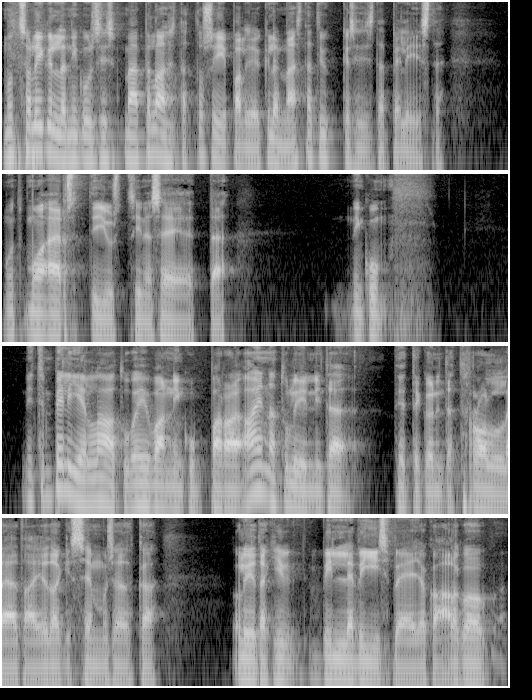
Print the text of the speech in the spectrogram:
Mutta se oli kyllä, niin kuin, siis mä pelasin sitä tosi paljon, ja kyllä mä sitä tykkäsin sitä pelistä. Mutta mua ärsytti just siinä se, että niin kuin, niiden pelien laatu ei vaan niin kuin para. Aina tuli niitä, tiedättekö, niitä trolleja tai jotakin semmoisia, jotka oli jotakin Ville 5V, joka alkoi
